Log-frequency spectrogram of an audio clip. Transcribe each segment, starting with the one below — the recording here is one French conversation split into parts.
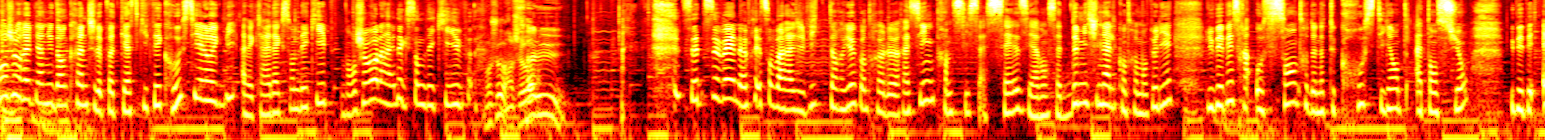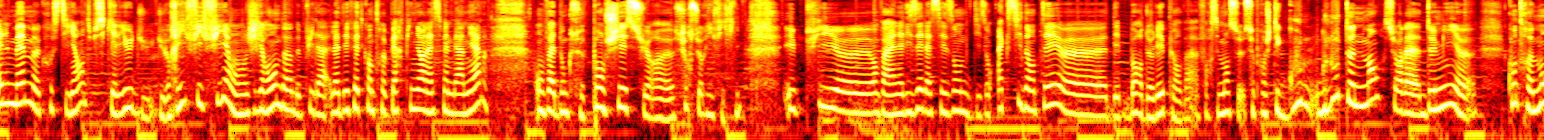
Bonjour et bienvenue dans Crunch, le podcast qui fait croustiller le rugby avec la rédaction de l'équipe. Bonjour la rédaction de l'équipe. Bonjour. Bonjour. Salut. Cette semaine, après son barrage victorieux contre le Racing, 36 à 16, et avant sa demi-finale contre Montpellier, l'UBB sera au centre de notre croustillante attention. UBB elle-même croustillante, puisqu'il y a eu du, du rififi en Gironde hein, depuis la, défaite contre Perpignan la semaine dernière. On va donc se pencher sur, euh, sur ce rififi. Et puis, euh, on va analyser la saison, disons, accidentée euh, des Bordelais, puis on va forcément se, se projeter gloutonnement sur la demi euh, contre Montpellier.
